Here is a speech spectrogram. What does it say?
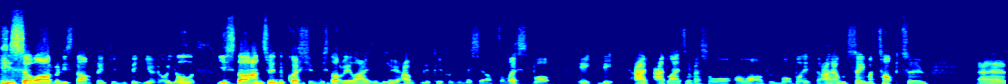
it's so hard when you start thinking. You think you you you start answering the question. You start realizing who how many people you're missing off the list. But it, it I'd, I'd like to wrestle a, lot of them. But but it, I would say my top two. Um,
